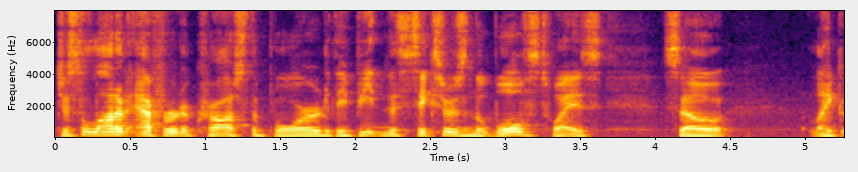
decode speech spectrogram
just a lot of effort across the board. They've beaten the Sixers and the Wolves twice. So, like,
